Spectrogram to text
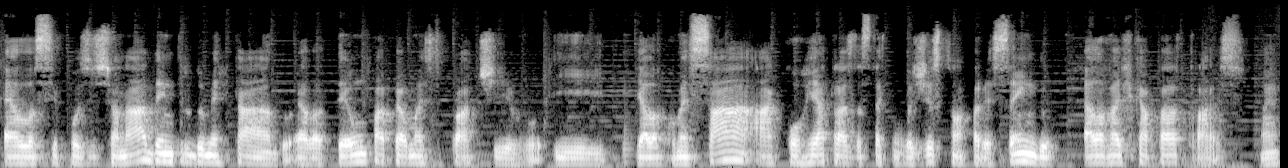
ela se posicionar dentro do mercado, ela ter um papel mais proativo e, e ela começar a correr atrás das tecnologias que estão aparecendo, ela vai ficar para trás, né?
